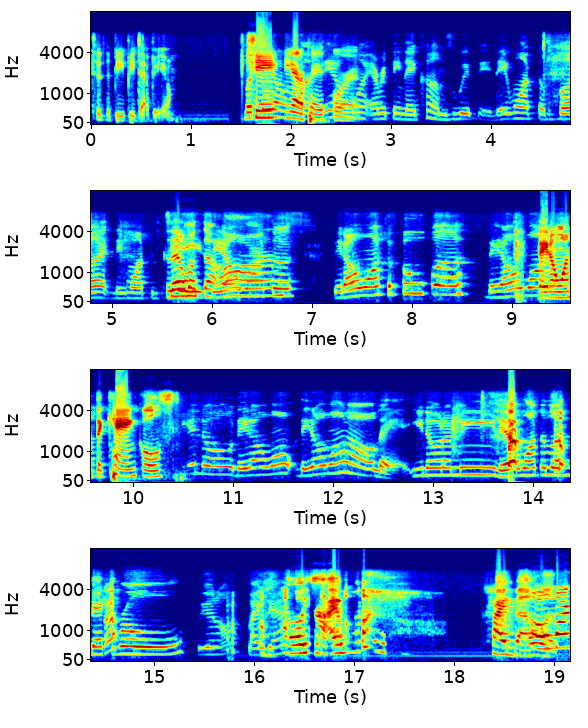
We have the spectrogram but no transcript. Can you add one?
to the BBW. But She they ain't don't gotta want, pay they for don't it. want everything that comes with it. They want the butt. They want the titties. They don't want the they don't want the. arms. They don't want the fupa. They don't want. They don't want the cankles. You know, they don't want. They don't want all that. You know what I mean? They don't want the little neck roll. You know, like that. Oh yeah. I want high belly. Oh my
